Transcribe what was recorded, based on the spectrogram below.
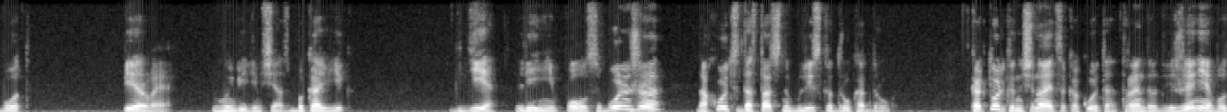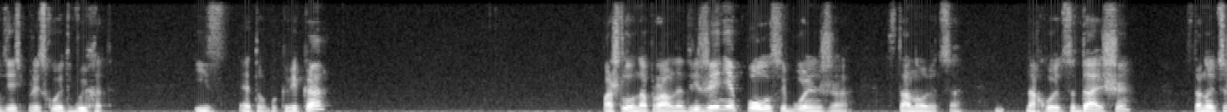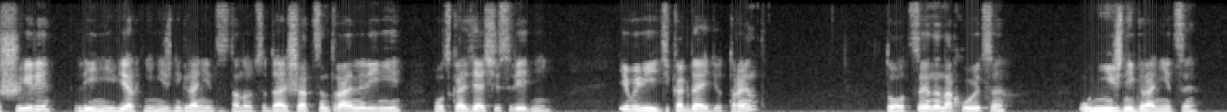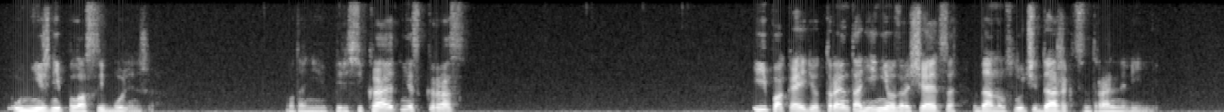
Вот первая мы видим сейчас боковик, где линии полосы Боллинджера находятся достаточно близко друг от друга. Как только начинается какое-то трендовое движение, вот здесь происходит выход из этого боковика, пошло направленное движение, полосы Боллинджера становятся, находятся дальше, становятся шире, линии верхней и нижней границы становятся дальше от центральной линии, от скользящей средней. И вы видите, когда идет тренд, то цены находятся у нижней границы, у нижней полосы Боллинджера. Вот они пересекают несколько раз. И пока идет тренд, они не возвращаются в данном случае даже к центральной линии.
